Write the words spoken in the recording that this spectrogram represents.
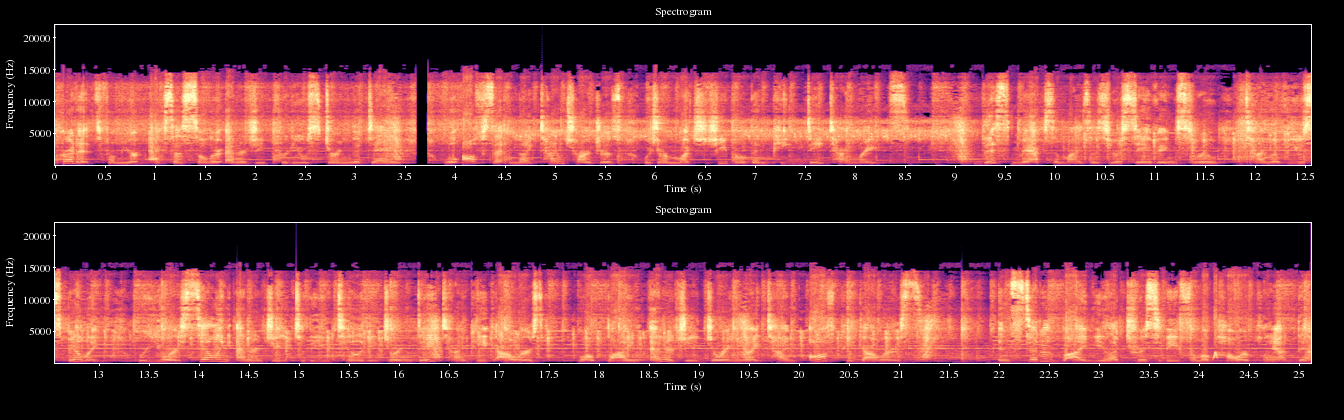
credits from your excess solar energy produced during the day will offset nighttime charges, which are much cheaper than peak daytime rates. This maximizes your savings through time of use billing, where you are selling energy to the utility during daytime peak hours while buying energy during nighttime off peak hours. Instead of buying electricity from a power plant that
